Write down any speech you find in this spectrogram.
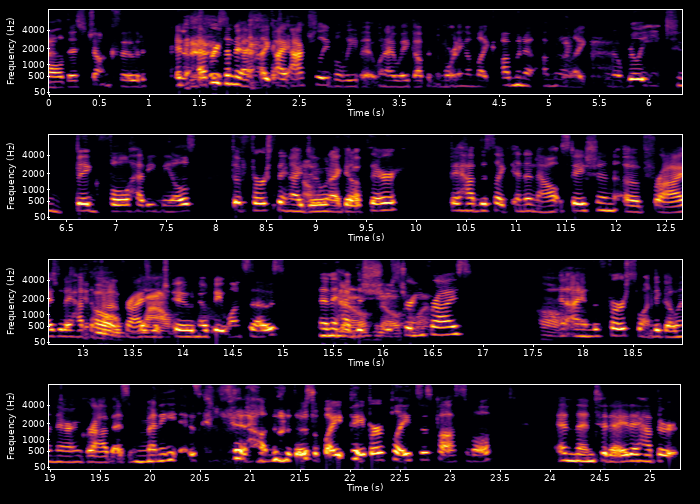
all this junk food. And every Sunday, I, like, I actually believe it when I wake up in the morning. I'm like, I'm going to, I'm going to, like, you know, really eat two big, full, heavy meals. The first thing I do oh. when I get up there, they have this like in and out station of fries where they have the Oh, fat fries, wow. which, ooh, nobody wants those. And they have the No, no, come shoestring on. fries Oh, and I am the first one to go in there and grab as many as can fit on one of those white paper plates as possible. And then today they have their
